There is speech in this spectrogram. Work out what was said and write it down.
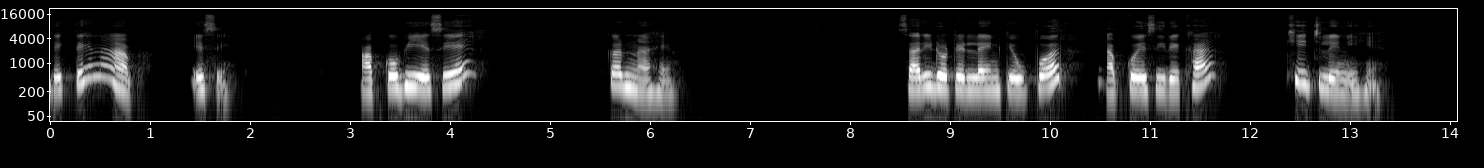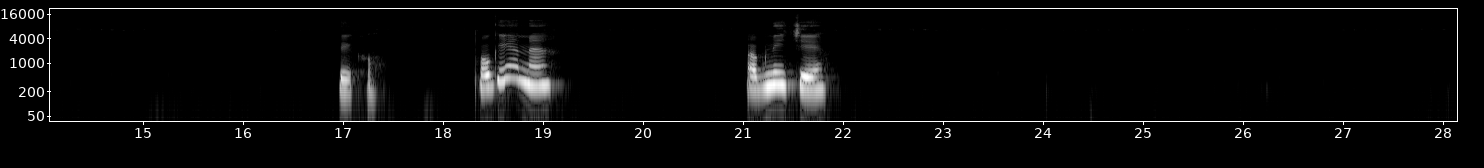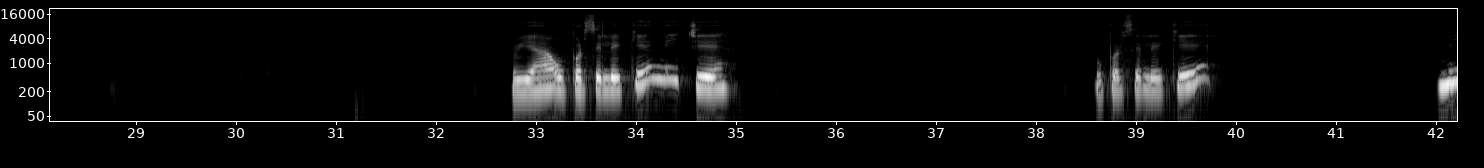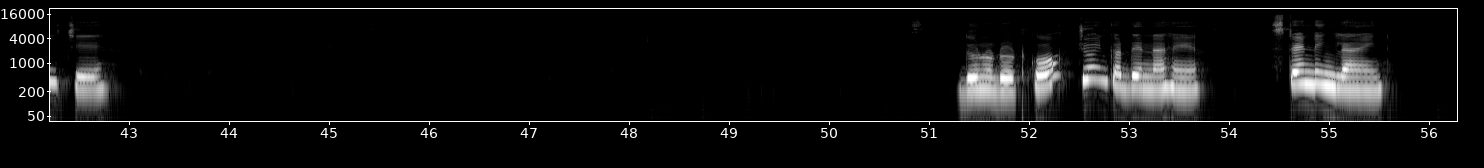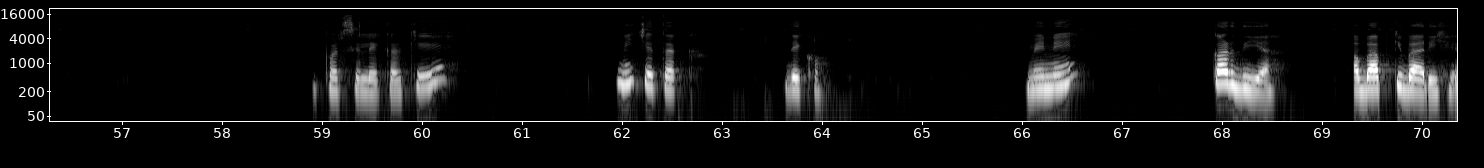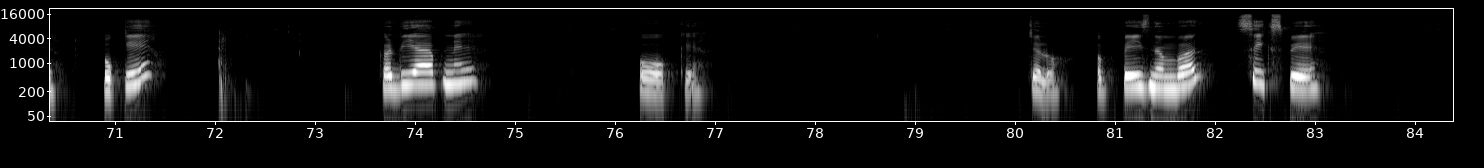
देखते हैं ना आप? ऐसे। आपको भी ऐसे करना है। सारी डॉटेड लाइन के ऊपर आपको ऐसी रेखा खींच लेनी है। देखो। हो गया ना? अब नीचे। तो यहाँ ऊपर से लेके नीचे। ऊपर से लेके नीचे। दोनों डॉट को ज्वाइन कर देना है। स्टैंडिंग लाइन ऊपर से लेकर के नीचे तक। देखो। मैंने कर दिया। अब आपकी बारी है। ओके? कर दिया आपने? ओके। चलो, अब पेज नंबर सिक्स पे।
